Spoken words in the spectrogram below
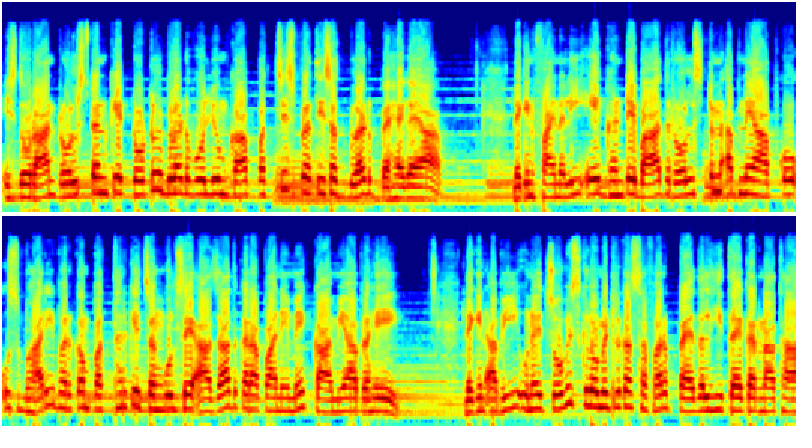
इस दौरान रोल्स्टन के टोटल ब्लड वॉल्यूम का 25 प्रतिशत ब्लड बह गया। लेकिन फाइनली एक घंटे बाद रोल्स्टन अपने आप को उस भारी भरकम पत्थर के चंगुल से आज़ाद करा पाने में कामयाब रहे। लेकिन अभी उन्हें 24 किलोमीटर का सफ़र पैदल ही तय करना था।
